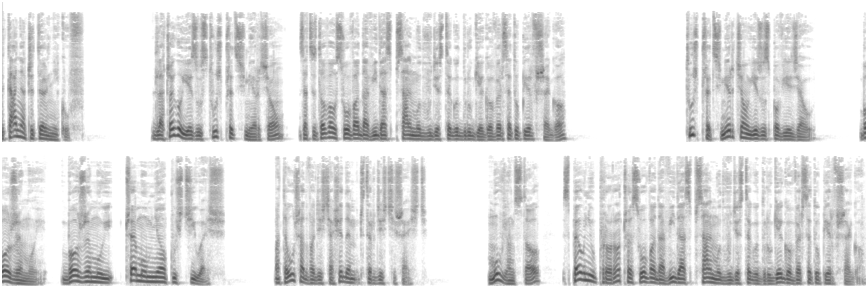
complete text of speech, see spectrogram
Pytania czytelników. Dlaczego Jezus tuż przed śmiercią zacytował słowa Dawida z Psalmu 22, wersetu pierwszego? Tuż przed śmiercią Jezus powiedział: Boże mój, Boże mój, czemu mnie opuściłeś? Mateusza 27, 46. Mówiąc to, spełnił prorocze słowa Dawida z Psalmu 22, wersetu pierwszego.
